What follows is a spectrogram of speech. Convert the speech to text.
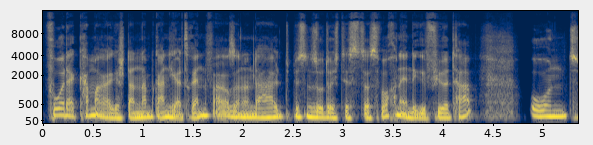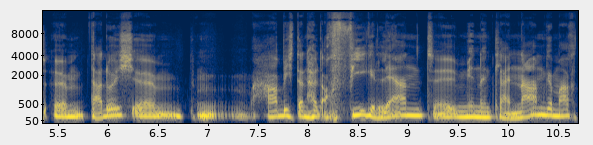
vor der Kamera gestanden habe, gar nicht als Rennfahrer, sondern da halt ein bisschen so durch das, das Wochenende geführt habe. Und ähm, dadurch ähm, habe ich dann halt auch viel gelernt, äh, mir einen kleinen Namen gemacht.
